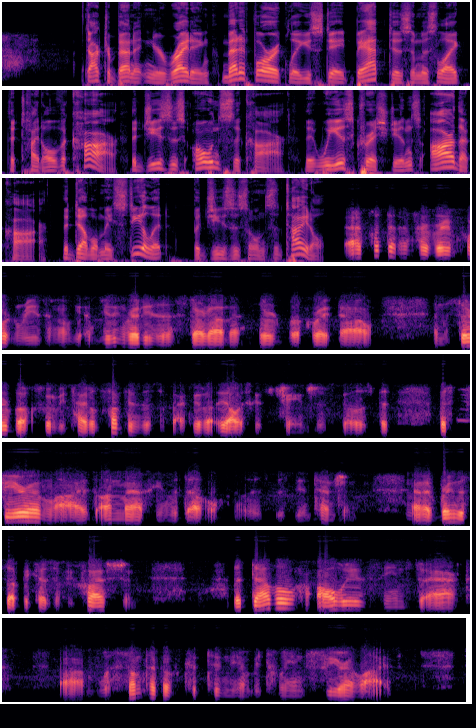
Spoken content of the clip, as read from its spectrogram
Dr. Bennett, in your writing, metaphorically, you state baptism is like the title of a car, that Jesus owns the car, that we as Christians are the car. The devil may steal it, but Jesus owns the title. I put that in for a very important reason. I'm, getting ready to start on a third book right now, and the third book is going to be titled something to this effect. It, it always gets changed as it goes, but but fear and lies, unmasking the devil is, is the intention. And I bring this up because of your question. The devil always seems to act um, with some type of continuum between fear and lies.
